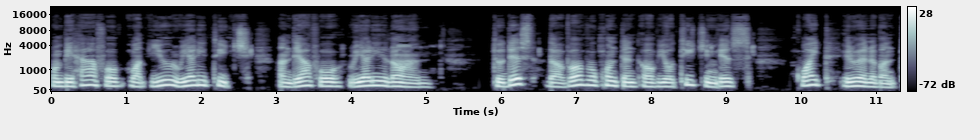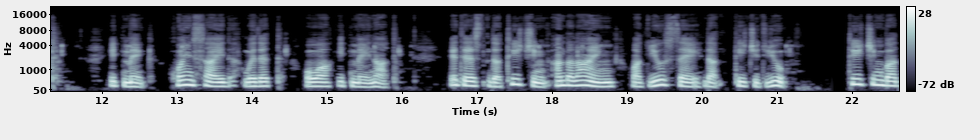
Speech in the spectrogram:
on behalf of what you really teach and therefore really learn. To this, the verbal content of your teaching is quite irrelevant. It may coincide with it or it may not. It is the teaching underlying what you say that teaches you. Teaching but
